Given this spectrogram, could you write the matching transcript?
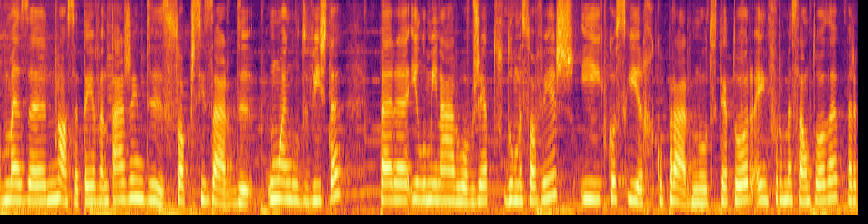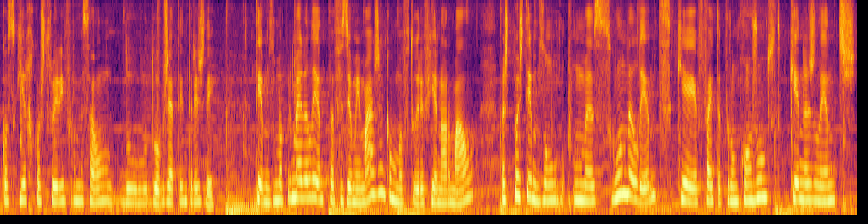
mas a nossa tem a vantagem de só precisar de um ângulo de vista para iluminar o objeto de uma só vez e conseguir recuperar no detector a informação toda para conseguir reconstruir a informação do, do objeto em 3D temos uma primeira lente para fazer uma imagem, como uma fotografia normal, mas depois temos um, uma segunda lente que é feita por um conjunto de pequenas lentes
